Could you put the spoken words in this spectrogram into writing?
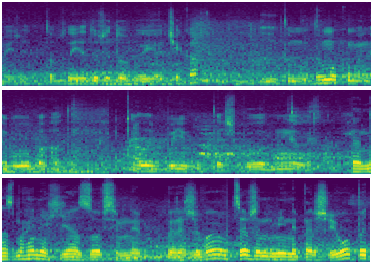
майже. Тобто я дуже довго його чекав, і тому думок у мене було багато. Але в бою теж було нелегко. На змаганнях я зовсім не переживав. Це вже мій не перший опит.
